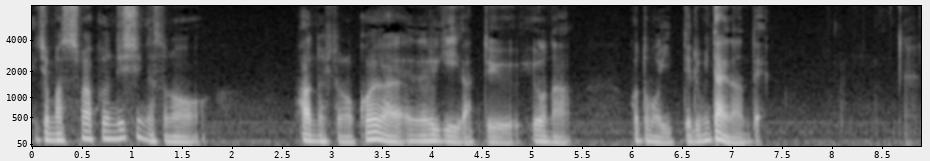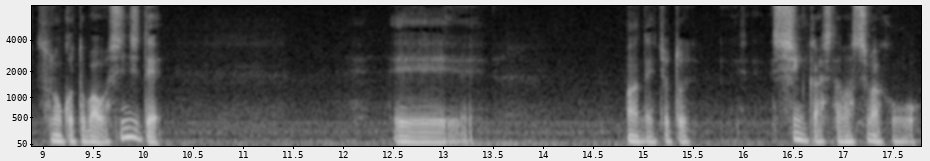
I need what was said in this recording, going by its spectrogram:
一応松島君自身がそのファンの人の声がエネルギーだっていうようなことも言ってるみたいなんでその言葉を信じてえー、まあねちょっと進化した松島君を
